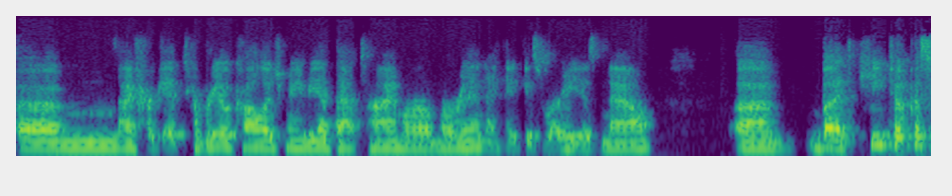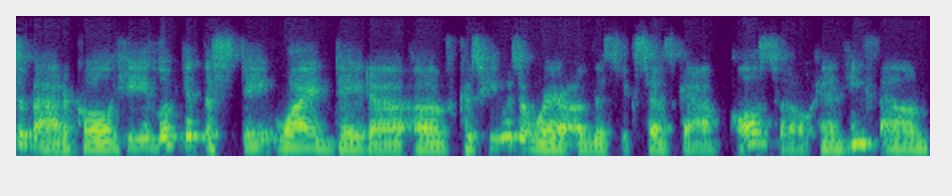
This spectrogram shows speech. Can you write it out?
um, I forget, Cabrillo College maybe at that time, or Marin, I think is where he is now. Um, but he took a sabbatical. He looked at the statewide data of, because he was aware of the success gap also, and he found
